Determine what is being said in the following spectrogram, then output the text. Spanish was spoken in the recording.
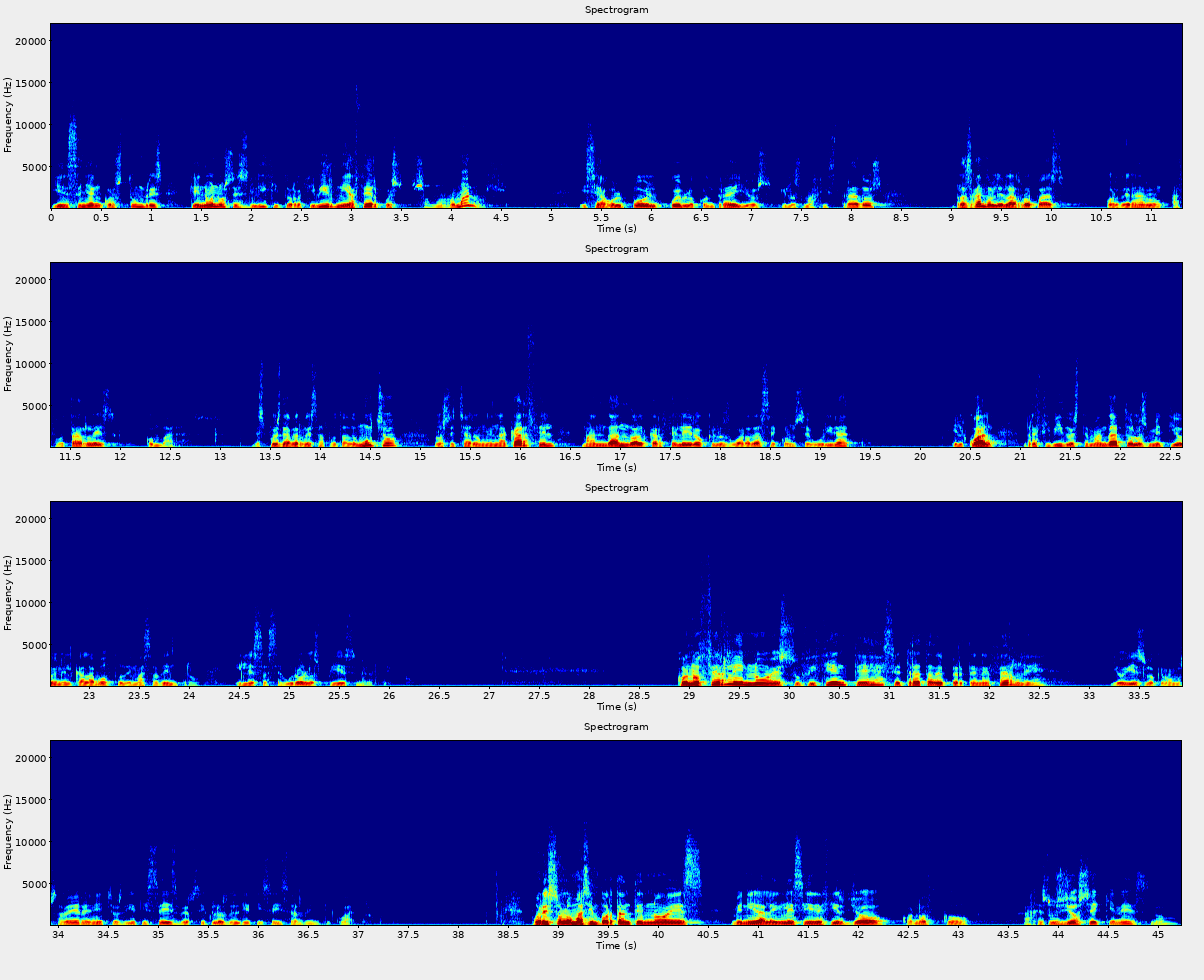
y enseñan costumbres que no nos es lícito recibir ni hacer, pues somos romanos. Y se agolpó el pueblo contra ellos y los magistrados, rasgándole las ropas, ordenaron azotarles con varas. Después de haberles azotado mucho, los echaron en la cárcel, mandando al carcelero que los guardase con seguridad, el cual, recibido este mandato, los metió en el calabozo de más adentro y les aseguró los pies en el cepo. Conocerle no es suficiente, se trata de pertenecerle. Y hoy es lo que vamos a ver en Hechos 16, versículos del 16 al 24. Por eso lo más importante no es venir a la iglesia y decir yo conozco a Jesús, yo sé quién es, ¿no?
